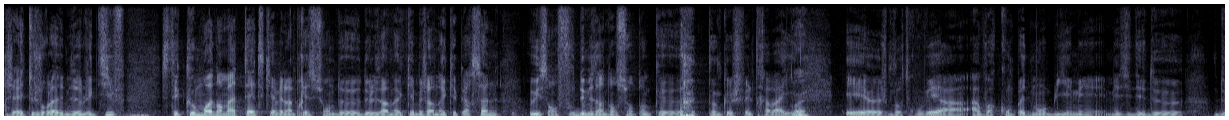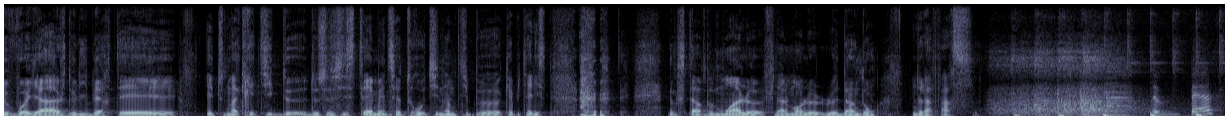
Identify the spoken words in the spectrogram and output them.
J'avais toujours là mes objectifs. C'était que moi dans ma tête qui avait l'impression de, de les arnaquer, mais j'arnaquais personne. Eux, ils s'en foutent de mes intentions tant que, tant que je fais le travail. Ouais. Et euh, je me retrouvais à avoir complètement oublié mes, mes idées de, de voyage, de liberté et, et toute ma critique de, de ce système et de cette routine un petit peu capitaliste. Donc c'était un peu moi, le, finalement, le, le dindon de la farce. Best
